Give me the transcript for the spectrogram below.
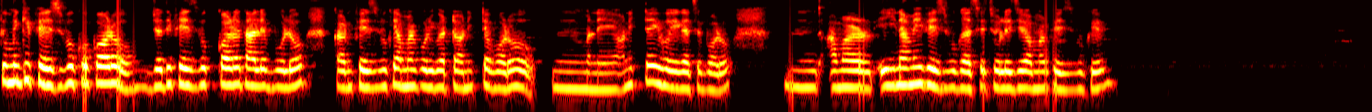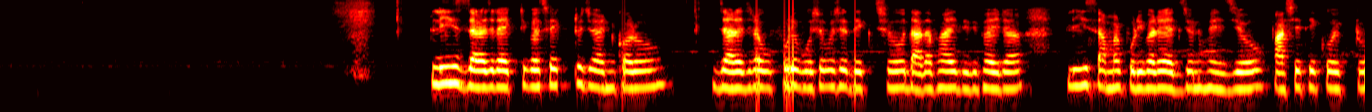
তুমি কি ফেসবুকও করো? যদি ফেসবুক করো তাহলে বলো, কারণ ফেসবুকে আমার পরিবারটা অনেকটা বড় মানে অনেকটাই হয়ে গেছে বড়। আমার এই নামেই ফেসবুক আছে, চলে যেও আমার ফেসবুকে প্লিজ যারা যারা অ্যাক্টিভ আছে, একটু জয়েন করো। যারা যারা উপরে বসে বসে দেখছ দাদা ভাই দিদি ভাইরা প্লিজ আমার পরিবারের একজন হয়ে যেও, পাশে থেকো একটু।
